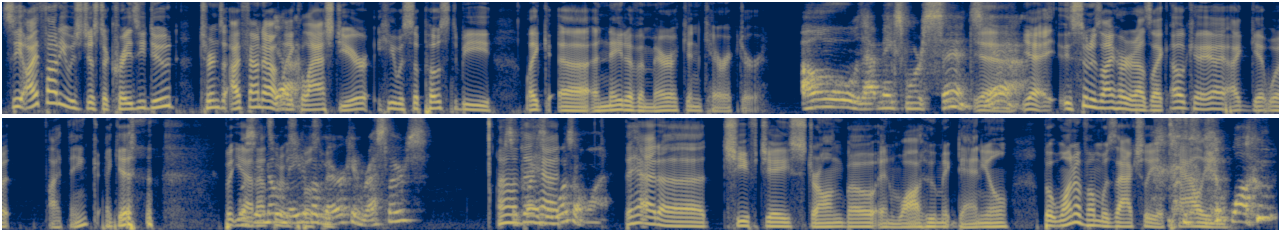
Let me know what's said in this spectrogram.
See, I thought he was just a crazy dude. Turns I found out Yeah. like last year he was supposed to be like uh, a Native American character. Oh, that makes more sense. Yeah. yeah. As soon as I heard it, I was like, okay, I, I get what I think I get. but yeah, was there that's no what it was Native American wrestlers? Oh, they Surprised there wasn't one. they had uh, Chief Jay Strongbow and Wahoo McDaniel, but one of them was actually Italian. Wahoo,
